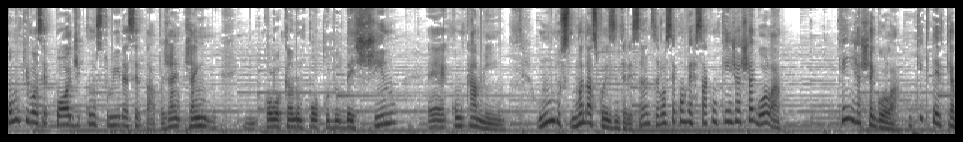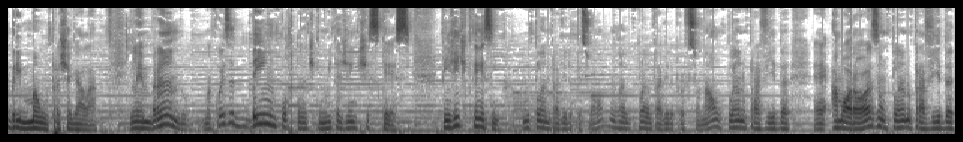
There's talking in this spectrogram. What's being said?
Como que você pode construir essa etapa? Já, já em, colocando um pouco do destino é, com o caminho. Um dos, uma das coisas interessantes é você conversar com quem já chegou lá. Quem já chegou lá? O que, que teve que abrir mão para chegar lá? Lembrando, uma coisa bem importante que muita gente esquece. Tem gente que tem assim, um plano para a vida pessoal, um plano para a vida profissional, um plano para a vida é, amorosa, um plano para a vida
